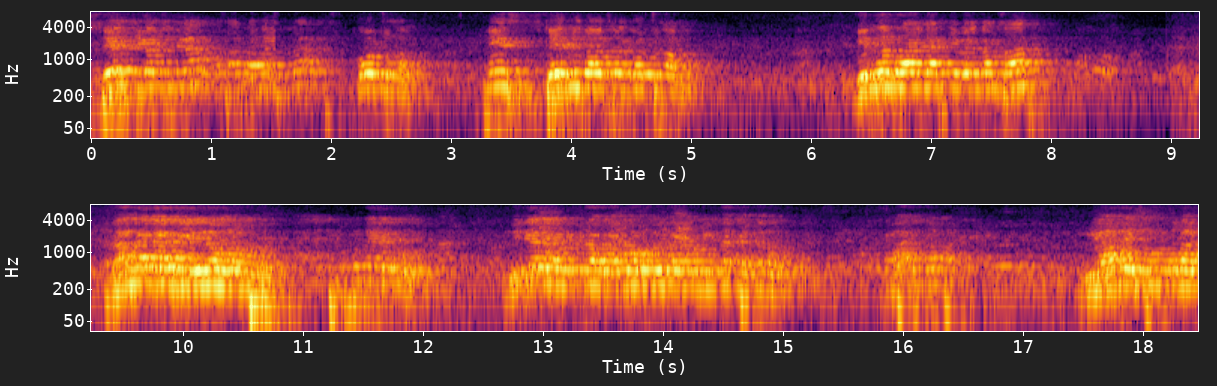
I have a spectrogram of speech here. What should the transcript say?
స్టేజ్ దిగాల్సిందిగా ఒకసారి రావాల్సిందిగా కోరుచున్నాం ప్లీజ్ స్టేజ్ మీద రావాల్సిందిగా కోరుచున్నాం. గిరిధర్ రాయ్ గారికి వెల్కమ్ సార్. రంగా గారు జైల్లో ఉన్నప్పుడు మిగతా పెద్దలు. యాభై సంవత్సరాల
